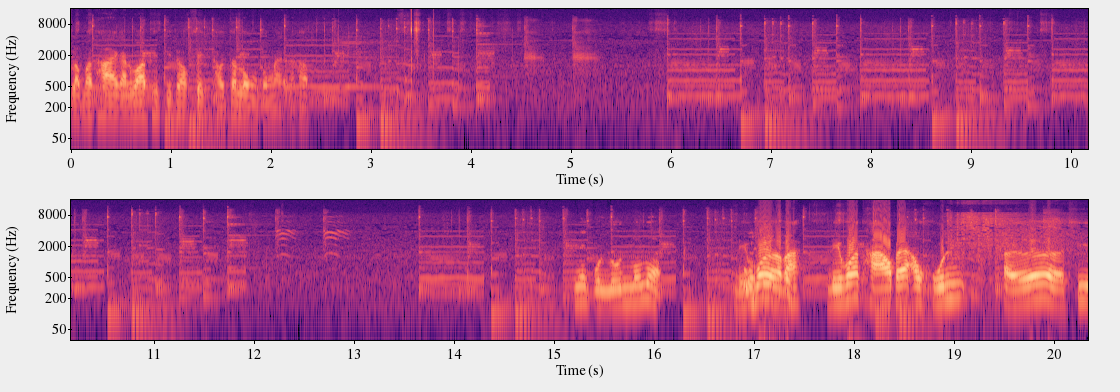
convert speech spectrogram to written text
เรามาทายกันว่า Kitty Toxic เขาจะลงตรงไหนนะครับ เนี่ยกูลุ้นนะเนี่ยริเวอร์ปะริเวอร์ทาวไปเอาคุ้น เออ ที่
